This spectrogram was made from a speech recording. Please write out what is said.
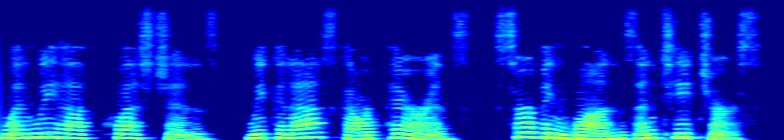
When we have questions, we can ask our parents, serving ones, and teachers.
